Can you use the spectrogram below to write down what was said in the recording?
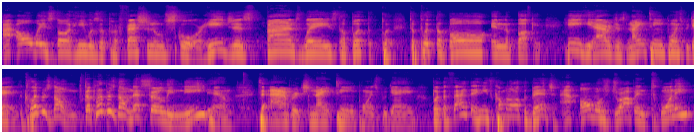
I always thought he was a professional scorer. He just finds ways to put put to put the ball in the bucket. He he averages 19 points per game. The Clippers don't the Clippers don't necessarily need him to average 19 points per game, but the fact that he's coming off the bench almost dropping 20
